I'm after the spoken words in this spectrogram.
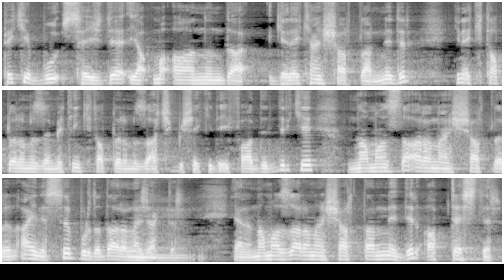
Peki bu secde yapma anında gereken şartlar nedir? Yine kitaplarımızda, metin kitaplarımızda açık bir şekilde ifade edilir ki namazda aranan şartların aynısı burada da aranacaktır. Yani namazda aranan şartlar nedir? Abdesttir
